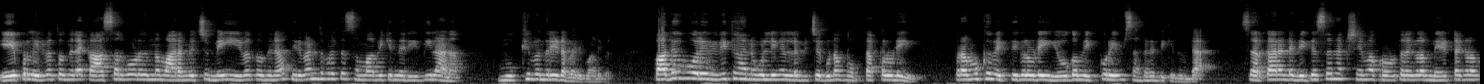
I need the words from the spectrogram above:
ഏപ്രിൽ ഇരുപത്തൊന്നിന് കാസർഗോഡ് നിന്നും ആരംഭിച്ച് മെയ് ഇരുപത്തൊന്നിന് തിരുവനന്തപുരത്ത് സമാപിക്കുന്ന രീതിയിലാണ് മുഖ്യമന്ത്രിയുടെ പരിപാടികൾ. പതിവ് പോലെ വിവിധ ആനുകൂല്യങ്ങൾ ലഭിച്ച ഗുണഭോക്താക്കളുടെയും പ്രമുഖ വ്യക്തികളുടെയും യോഗം ഇക്കുറിയും സംഘടിപ്പിക്കുന്നുണ്ട്. സർക്കാരിന്റെ വികസന ക്ഷേമ പ്രവർത്തനങ്ങളും നേട്ടങ്ങളും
